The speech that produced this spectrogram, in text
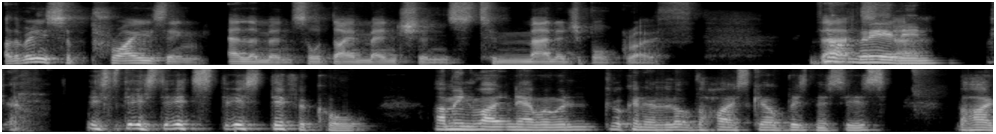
Are there any surprising elements or dimensions to manageable growth? That, Not really. Uh, it's it's it's it's difficult. I mean, right now when we're looking at a lot of the high scale businesses, the high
